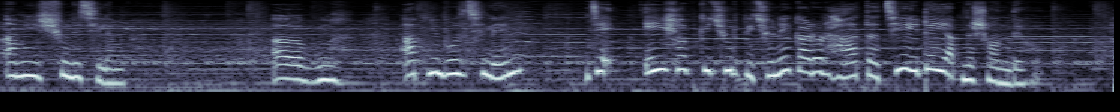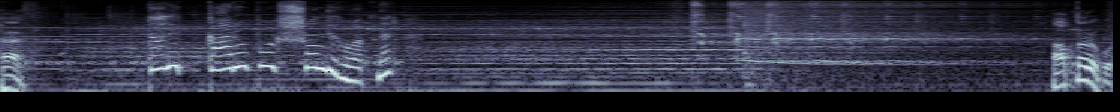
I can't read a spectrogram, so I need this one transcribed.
আমি শুনেছিলাম। আপনি বলছিলেন যে এই সব কিছুর পিছনে কারোর হাত আছে এটাই আপনার সন্দেহ। হ্যাঁ। তাহলে কার ওপর সন্দেহ আপনার? আপনার ওপর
